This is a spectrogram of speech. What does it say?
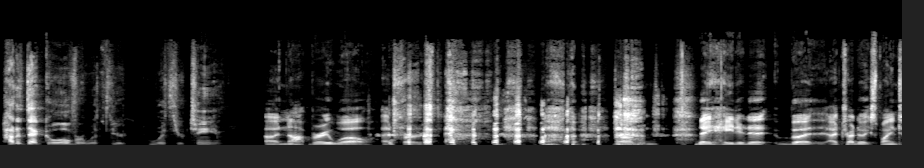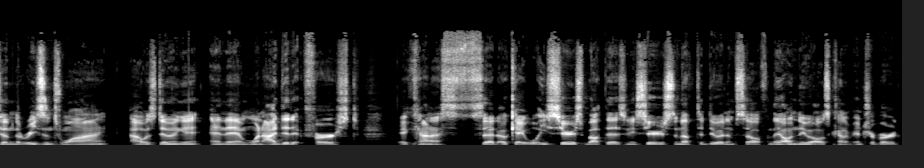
How did that go over with your with your team? Uh, not very well at first. uh, um, they hated it, but I tried to explain to them the reasons why I was doing it. And then when I did it first, it kind of said, okay, well, he's serious about this and he's serious enough to do it himself. And they all knew I was kind of introverted.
